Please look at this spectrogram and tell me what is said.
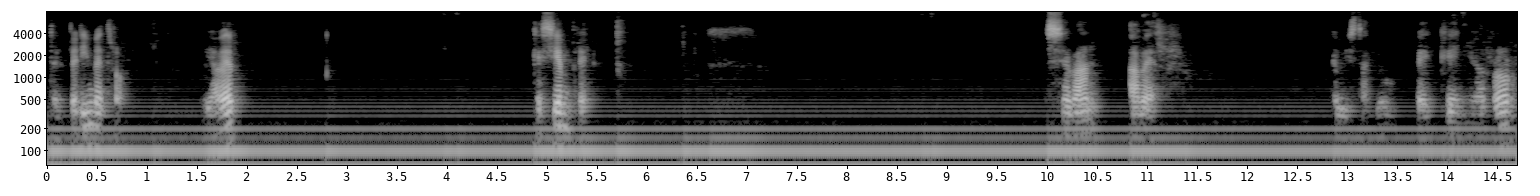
del perímetro, voy a ver que siempre se van a ver. He visto aquí un pequeño error,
